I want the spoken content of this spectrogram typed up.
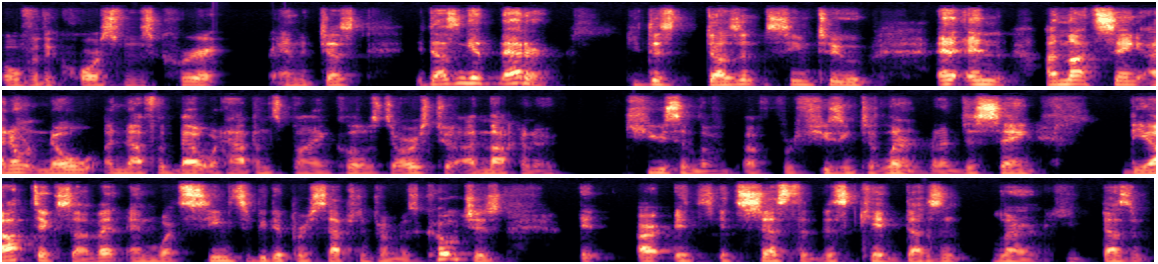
over the course of his career, and it just it doesn't get better he just doesn't seem to and, and, i'm not saying i don't know enough about what happens behind closed doors to i'm not going to accuse him of, of refusing to learn, but I'm just saying the optics of it and what seems to be the perception from his coaches, it are it's it's just that this kid doesn't learn. He doesn't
